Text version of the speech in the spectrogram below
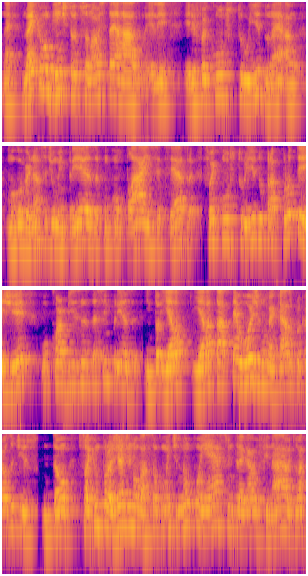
Né? Não é que o ambiente tradicional está errado, ele, ele foi construído, né, uma governança de uma empresa com compliance, etc., foi construído para proteger o core business dessa empresa. Então, e ela e ela está até hoje no mercado por causa disso. Então, só que um projeto de inovação, como a gente não conhece o entregável final mais,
